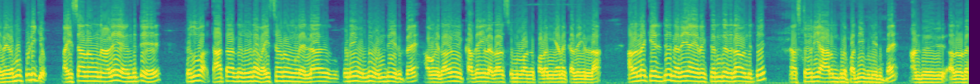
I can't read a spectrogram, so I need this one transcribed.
எனக்கு ரொம்ப பிடிக்கும். வயசானவங்கனாலே வந்துட்டு பொதுவாக தாத்தான்றதை விட வயசானவங்களை எல்லா கூடயும் வந்து ஒன்றி இருப்பேன். அவங்க ஏதாவது கதைகள் ஏதாவது சொல்லுவாங்க பழமையான கதைகள்லாம். அதெல்லாம் கேட்டுட்டு நிறையா எனக்கு தெரிஞ்சதெல்லாம் வந்துட்டு நான் ஸ்டோரியை ஆரம்பத்தில் பதிவு பண்ணியிருப்பேன். அந்த அதோட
